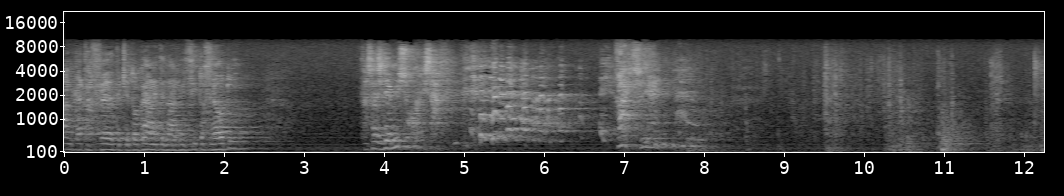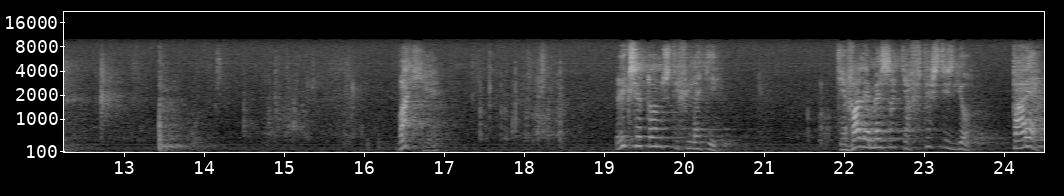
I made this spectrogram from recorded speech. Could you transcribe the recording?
Αν καταφέρετε και το κάνετε να αρνηθεί το Θεό του, θα σας γεμίσω χρυσάφι. Φάξιε! Βάχιε, ρίξε τον στη φυλακή και βάλε μέσα και αυτές τις δυο. Παρέα.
